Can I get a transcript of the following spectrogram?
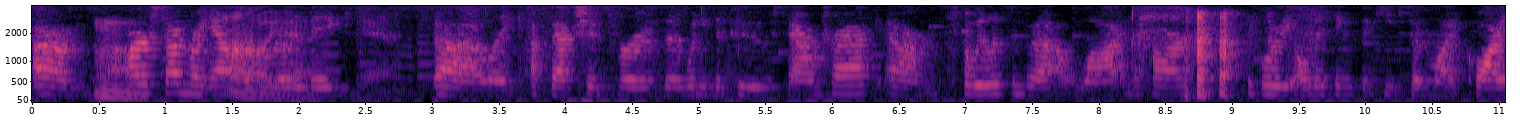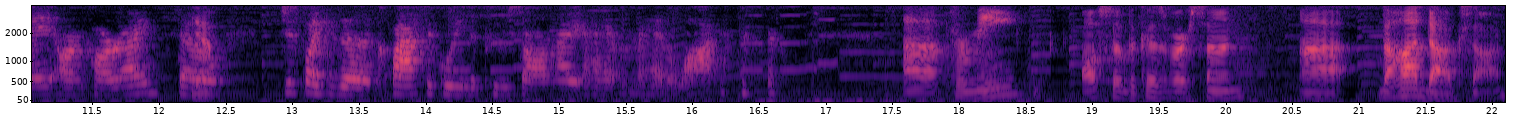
um, Mm. our son right now has Oh, a really yeah, big Yeah. uh, like affection for the Winnie the Pooh soundtrack. Um, so we listen to that a lot in the car. it's like one of the only things that keeps him like quiet on car rides. So Yep. Just like the classic Winnie the Pooh song, I, I have in my head a lot. Uh, for me, also because of our son, uh, the hot dog song.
